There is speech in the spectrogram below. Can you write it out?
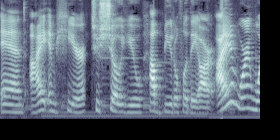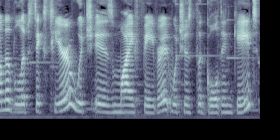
and I am here to show you how beautiful they are. I am wearing one of the lipsticks here, which is my favorite, which is the Golden Gate.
